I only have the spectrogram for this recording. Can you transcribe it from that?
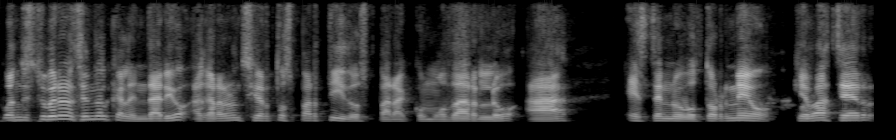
cuando estuvieron haciendo el calendario, agarraron ciertos partidos para acomodarlo a este nuevo torneo, que va a ser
